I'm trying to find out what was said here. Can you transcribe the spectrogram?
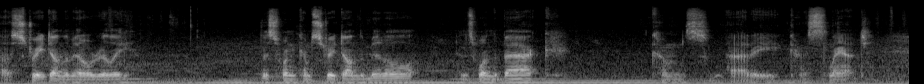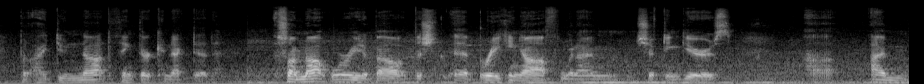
uh, straight down the middle, really. This one comes straight down the middle, and this one in the back comes at a kind of slant. But I do not think they're connected. So I'm not worried about the uh, breaking off when I'm shifting gears. Uh, I'm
